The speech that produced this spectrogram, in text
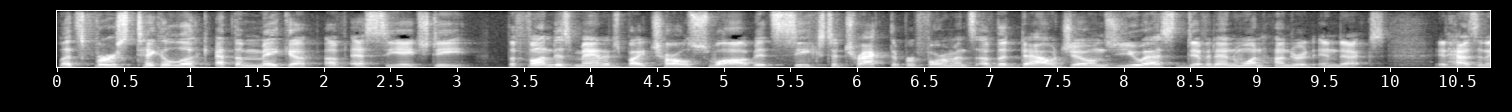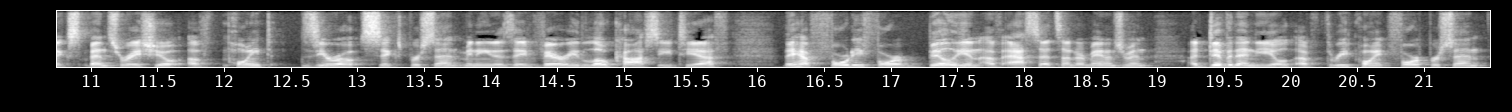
Let's first take a look at the makeup of SCHD. The fund is managed by Charles Schwab. It seeks to track the performance of the Dow Jones US Dividend 100 Index. It has an expense ratio of 0.06%, meaning it is a very low-cost ETF. They have 44 billion of assets under management, a dividend yield of 3.4%,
